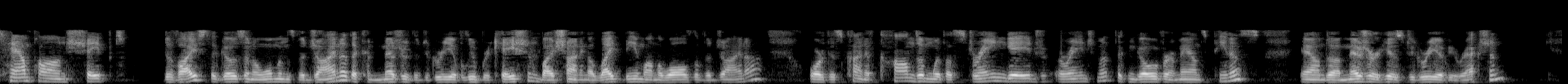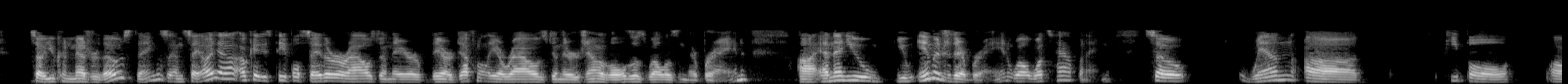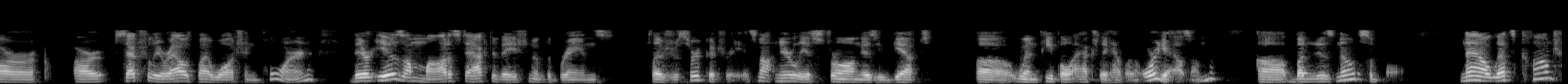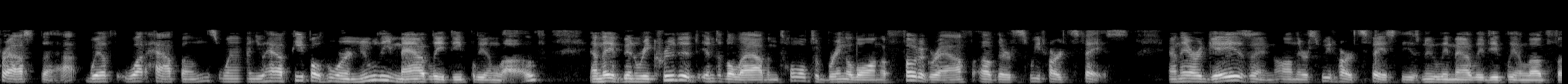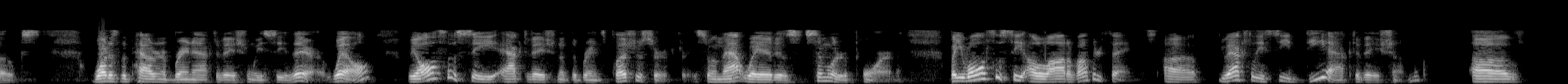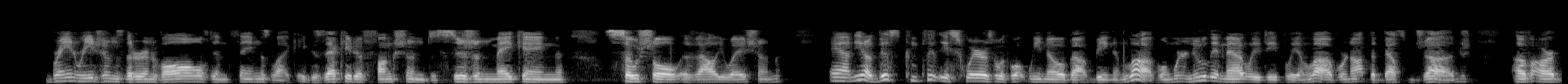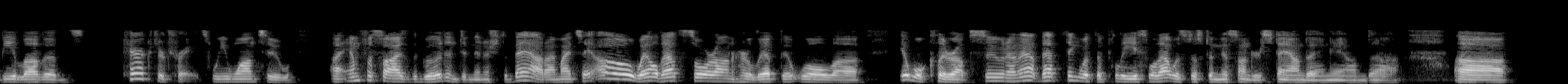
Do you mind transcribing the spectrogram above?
tampon-shaped device that goes in a woman's vagina that can measure the degree of lubrication by shining a light beam on the walls of the vagina, or this kind of condom with a strain gauge arrangement that can go over a man's penis and uh, measure his degree of erection. So you can measure those things and say, oh yeah, okay, these people say they're aroused and they're they are definitely aroused in their genitals as well as in their brain. Uh, and then you you image their brain. Well, what's happening? So when uh, people are are sexually aroused by watching porn, there is a modest activation of the brain's pleasure circuitry. It's not nearly as strong as you get uh, when people actually have an orgasm, uh, but it is noticeable. Now, let's contrast that with what happens when you have people who are newly, madly, deeply in love, and they've been recruited into the lab and told to bring along a photograph of their sweetheart's face. And they are gazing on their sweetheart's face, these newly, madly, deeply in love folks. What is the pattern of brain activation we see there? Well, we also see activation of the brain's pleasure circuitry. So in that way, it is similar to porn. But you also see a lot of other things. Uh, you actually see deactivation of brain regions that are involved in things like executive function, decision making, social evaluation. And, you know, this completely squares with what we know about being in love. When we're newly, madly, deeply in love, we're not the best judge of our beloved's character traits. We want to uh, emphasize the good and diminish the bad. I might say, oh, well, that's sore on her lip. It will, uh, it will clear up soon. And that, that thing with the police, well, that was just a misunderstanding. And, uh, uh,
